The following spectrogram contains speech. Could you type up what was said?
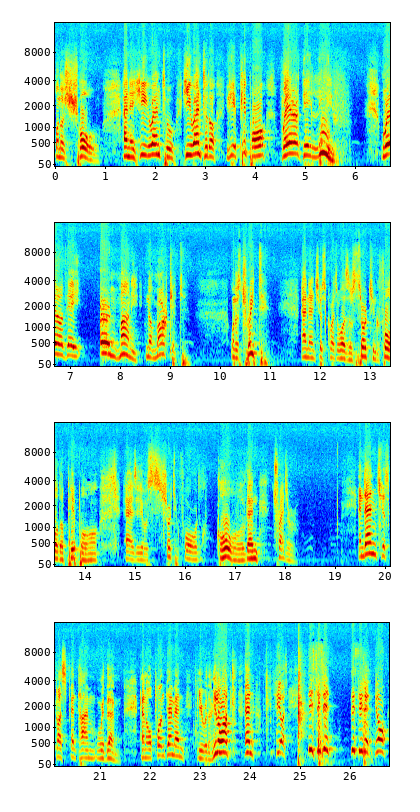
on the show. And he went to, he went to the people where they live, where they earn money in the market, on the street. And then Jesus Christ was searching for the people as he was searching for gold and treasure. And then Jesus Christ spent time with them and open them and be with them. You know what? And he was, this is it. This is it. You know,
